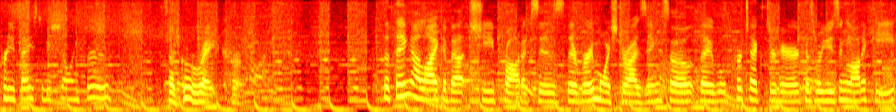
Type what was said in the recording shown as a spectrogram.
pretty face to be showing through. It's a great curl. The thing I like about Chi products is they're very moisturizing, so they will protect your hair because we're using a lot of heat.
